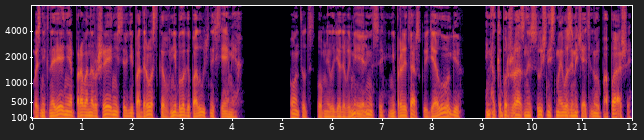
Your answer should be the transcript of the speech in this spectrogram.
возникновения правонарушений среди подростков в неблагополучных семьях. Он тут вспомнил и дедовы мельницы, и непролетарскую идеологию, и мелкобуржуазную сущность моего замечательного папаши,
